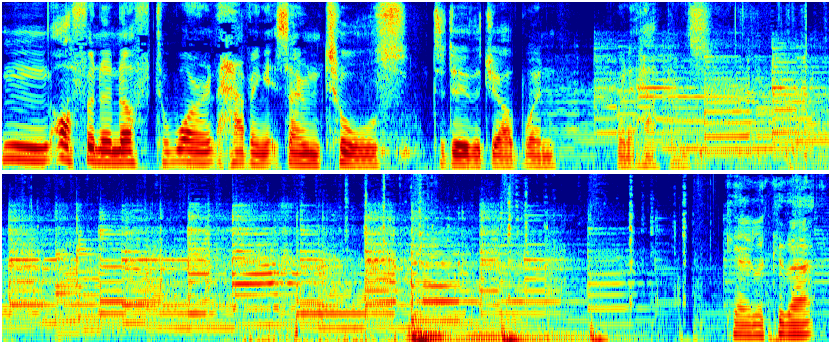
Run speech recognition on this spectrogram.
mm, often enough to warrant having its own tools to do the job when, when it happens. Okay, look at that.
